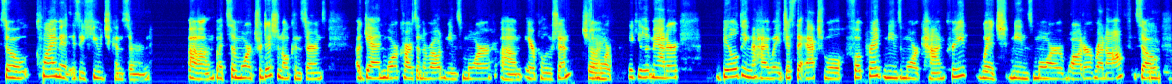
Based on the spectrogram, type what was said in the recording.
So climate is a huge concern. Um, but some more traditional concerns again, more cars on the road means more um, air pollution, sure. so more particulate matter. Building the highway, just the actual footprint means more concrete, which means more water runoff. So, mm-hmm.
